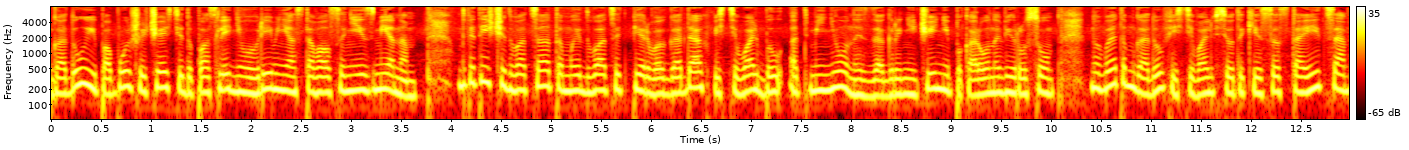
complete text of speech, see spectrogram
году и по большей части до последнего времени оставался неизменным. В 2020 и 2021 годах фестиваль был отменен из-за ограничений по коронавирусу. Но в этом году фестиваль все-таки состоится.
